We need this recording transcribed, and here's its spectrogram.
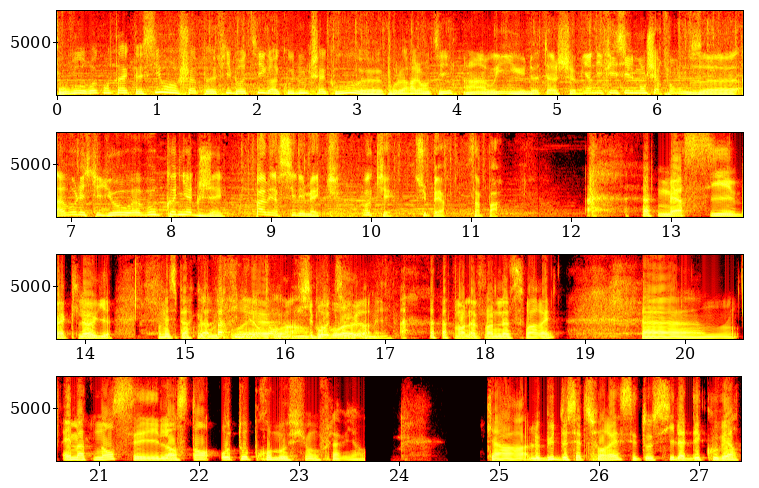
On vous recontacte si on chope Fibre Tigre à coup de chakou euh, pour le ralentir. Ah oui, une tâche bien difficile, mon cher Fonz. Euh, à vous les studios, à vous Cognac J. Pas merci les mecs. Ok, super, sympa. Merci Backlog. On espère que On vous trouverez d'entendre, euh, hein. Fibre Tigre mais- avant la fin de la soirée. Euh, et maintenant, c'est l'instant autopromotion, Flavien. Car le but de cette soirée, c'est aussi la découverte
